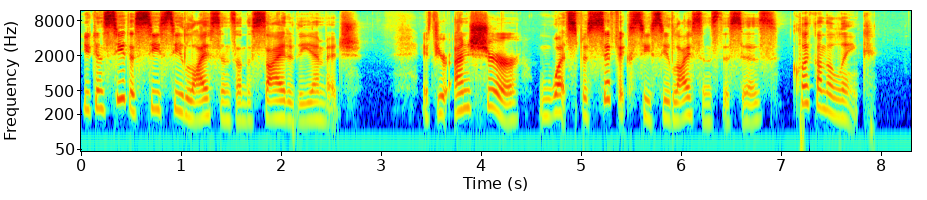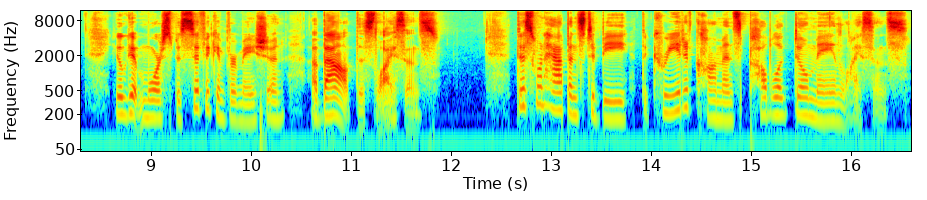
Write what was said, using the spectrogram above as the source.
You can see the CC license on the side of the image. If you're unsure what specific CC license this is, click on the link. You'll get more specific information about this license. This one happens to be the Creative Commons Public Domain license.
